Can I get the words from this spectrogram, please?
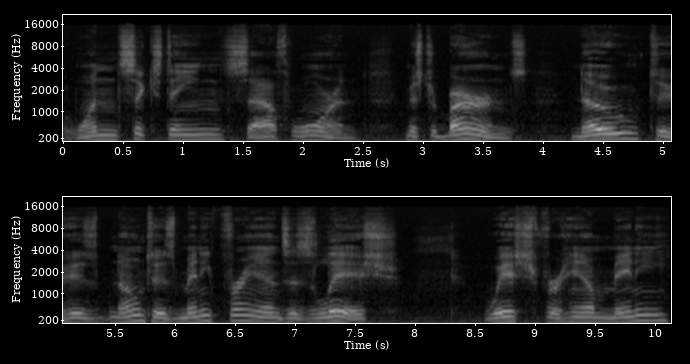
116 South Warren. Mr. Burns, know to his, known to his many friends as Lish, wish for him many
